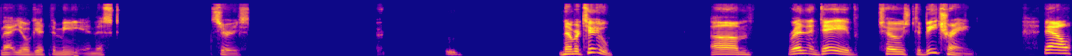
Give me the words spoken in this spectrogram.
that you'll get to meet in this series. Number two, um, Ren and Dave chose to be trained. Now,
